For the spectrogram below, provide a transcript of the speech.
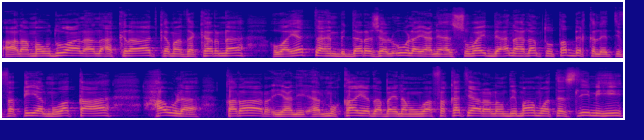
على موضوع الأكراد كما ذكرنا. هو يتهم بالدرجة الأولى يعني السويد بأنها لم تطبق الاتفاقية الموقعة حول قرار يعني المقايضة بين موافقته على الانضمام وتسليمه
